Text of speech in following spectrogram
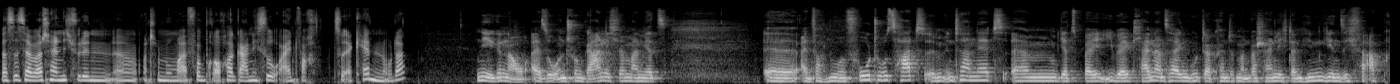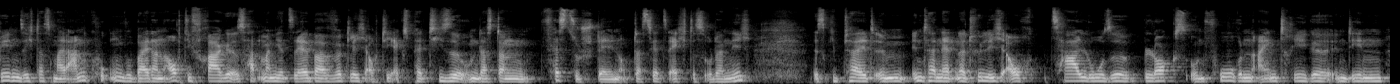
das ist ja wahrscheinlich für den äh, Otto-Normalverbraucher gar nicht so einfach zu erkennen, oder? Nee, genau. Also und schon gar nicht, wenn man jetzt äh, einfach nur Fotos hat im Internet. Ähm, jetzt bei eBay Kleinanzeigen, gut, da könnte man wahrscheinlich dann hingehen, sich verabreden, sich das mal angucken. Wobei dann auch die Frage ist, hat man jetzt selber wirklich auch die Expertise, um das dann festzustellen, ob das jetzt echt ist oder nicht. Es gibt halt im Internet natürlich auch zahllose Blogs und Foreneinträge, in denen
